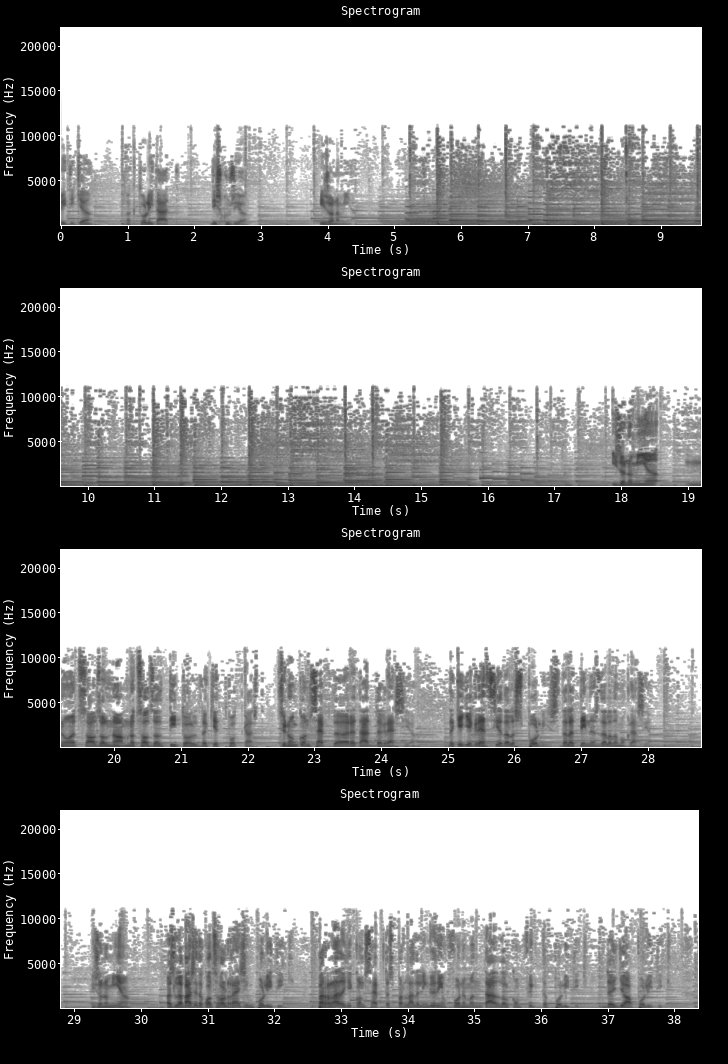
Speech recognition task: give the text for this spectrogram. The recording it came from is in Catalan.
Política, actualitat, discussió, isonomia. Isonomia no et sols el nom, no et sols el títol d'aquest podcast, sinó un concepte heretat de Grècia, d'aquella Grècia de les polis, de l'Atenes de la democràcia. Isonomia és la base de qualsevol règim polític. Parlar d'aquest concepte és parlar de l'ingredient fonamental del conflicte polític, d'allò polític.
